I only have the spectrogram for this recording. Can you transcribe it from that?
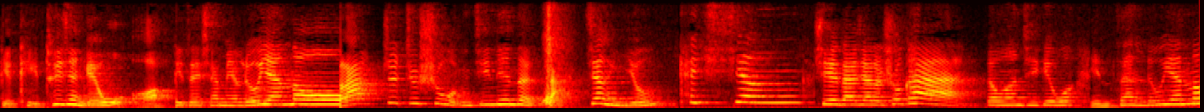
也可以推荐给我，可以在下面留言哦。好啦，这就是我们今天的打酱油开箱，谢谢大家的收看，赞，不要忘记给我点赞留言哦。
